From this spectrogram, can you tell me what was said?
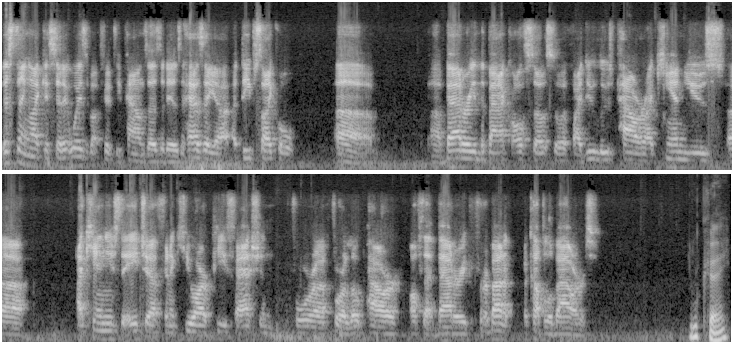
this thing, like I said, it weighs about 50 pounds as it is. It has a, uh, a deep cycle uh, uh, battery in the back also, so if I do lose power, I can use uh, I can use the HF in a QRP fashion for uh, for a low power off that battery for about a, a couple of hours. Okay.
